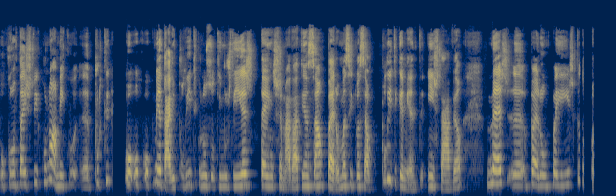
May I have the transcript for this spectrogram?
o contexto económico, uh, porque o, o, comentário político nos últimos dias tem chamado a atenção para uma situação politicamente instável, mas uh, para um país que, do ponto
